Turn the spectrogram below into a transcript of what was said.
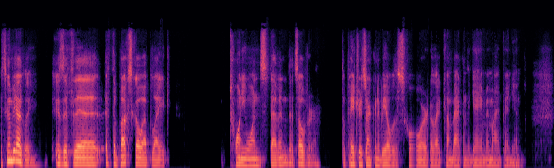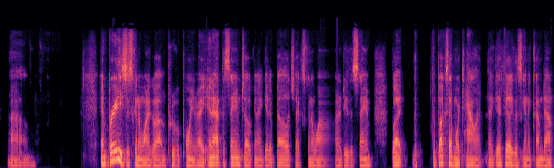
It's gonna be ugly because if the if the Bucks go up like 21-7, that's over. The Patriots aren't gonna be able to score to like come back in the game, in my opinion. Um, and Brady's just gonna want to go out and prove a point, right? And at the same token, I get it. Belichick's gonna want to do the same, but the the Bucks have more talent. Like I feel like this is gonna come down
